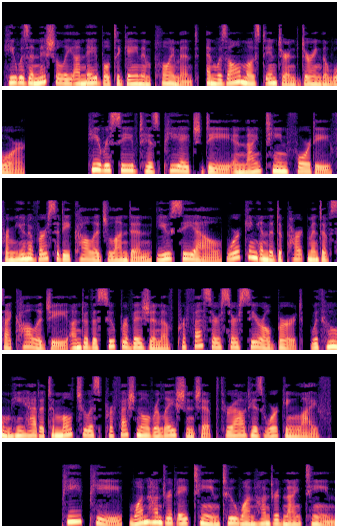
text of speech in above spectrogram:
he was initially unable to gain employment, and was almost interned during the war. He received his PhD in 1940 from University College London UCL, working in the Department of Psychology under the supervision of Professor Sir Cyril Burt, with whom he had a tumultuous professional relationship throughout his working life. pp. 118-119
